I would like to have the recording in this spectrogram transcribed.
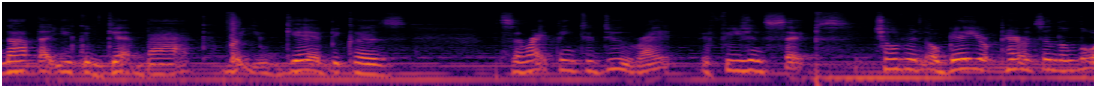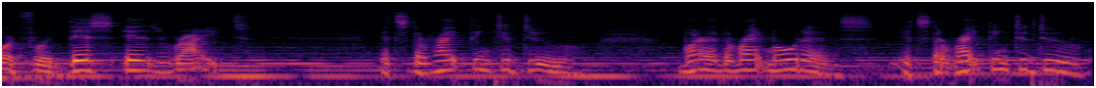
Not that you could get back, but you give because it's the right thing to do, right? Ephesians 6 Children, obey your parents in the Lord, for this is right. It's the right thing to do. What are the right motives? It's the right thing to do.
